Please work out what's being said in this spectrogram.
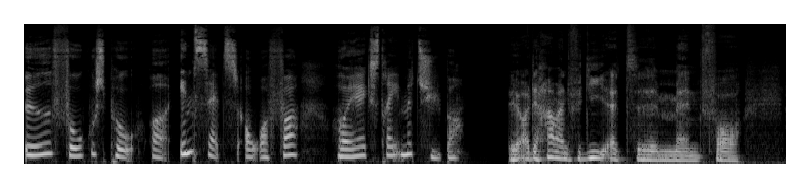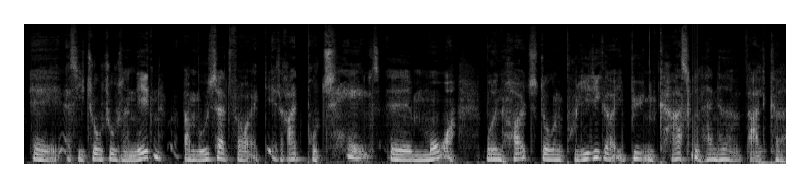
øget fokus på og indsats over for højere ekstreme typer. Øh, og det har man, fordi at øh, man for øh, altså i 2019 var modsat for et, et ret brutalt øh, mor mod en højtstående politiker i byen Kassel. Han hedder Walter,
